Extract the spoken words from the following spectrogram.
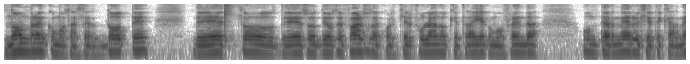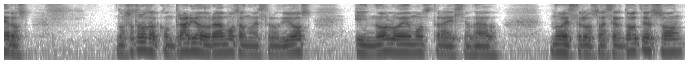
Nombran como sacerdote de estos, de esos dioses falsos a cualquier fulano que traiga como ofrenda un ternero y siete carneros. Nosotros al contrario adoramos a nuestro Dios y no lo hemos traicionado. Nuestros sacerdotes son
